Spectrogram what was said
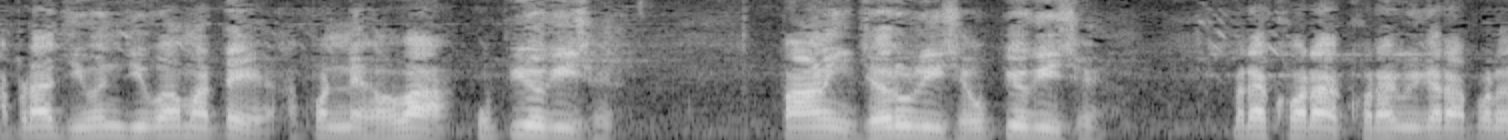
આપણા જીવન જીવવા માટે આપણને હવા ઉપયોગી છે, પાણી જરૂરી છે, ઉપયોગી છે. બધા ખોરાક ખોરાક વગર આપણે,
